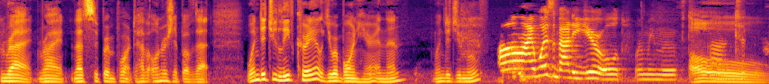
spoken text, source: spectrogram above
Right, right. That's super important to have ownership of that. When did you leave Korea? You were born here, and then. When did you move? Uh, I was about a year old when we moved. Oh. Uh, to,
